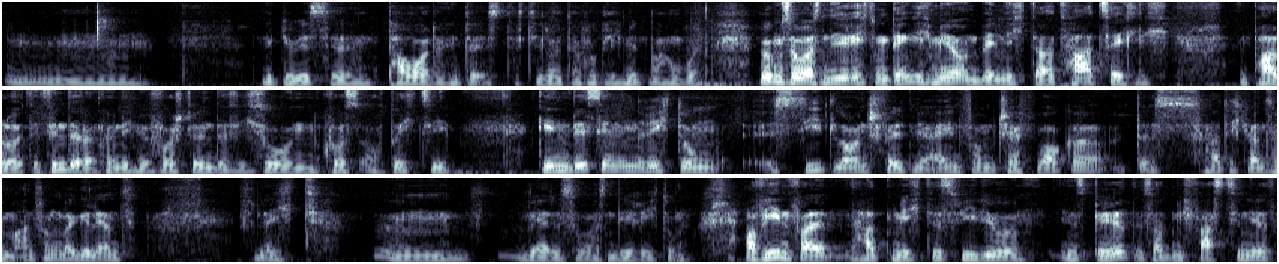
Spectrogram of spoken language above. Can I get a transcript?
mm, eine gewisse Power dahinter ist, dass die Leute auch wirklich mitmachen wollen. Irgend sowas in die Richtung denke ich mir und wenn ich da tatsächlich ein paar Leute finde, dann könnte ich mir vorstellen, dass ich so einen Kurs auch durchziehe. Gehe ein bisschen in Richtung Seed Launch, fällt mir ein vom Jeff Walker. Das hatte ich ganz am Anfang mal gelernt. Vielleicht ähm, wäre das sowas in die Richtung. Auf jeden Fall hat mich das Video inspiriert, es hat mich fasziniert,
